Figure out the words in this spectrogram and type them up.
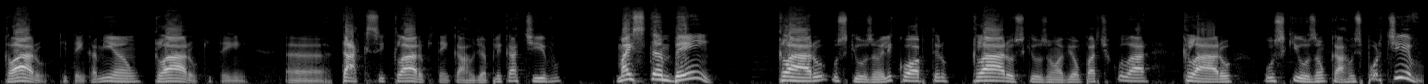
Claro que tem caminhão, claro que tem uh, táxi, claro que tem carro de aplicativo, mas também, claro, os que usam helicóptero, claro, os que usam avião particular, claro, os que usam carro esportivo.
